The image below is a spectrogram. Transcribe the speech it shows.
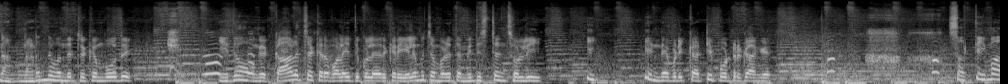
நான் நடந்து வந்துட்டு இருக்கும்போது ஏதோ அவங்க காலச்சக்கர வளையத்துக்குள்ள இருக்கிற எலுமிச்சம்பழத்தை மிதிச்சிட்டேன்னு சொல்லி இ- என்ன இப்படி கட்டி போட்டிருக்காங்க. சத்தியமா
